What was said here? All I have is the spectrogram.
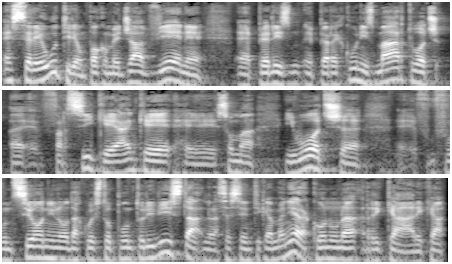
essere utile, un po' come già avviene eh, per, i, per, alcuni smartwatch, eh, far sì che anche eh, insomma, i watch eh, funzionino da questo punto di vista nella stessa identica maniera con una ricarica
